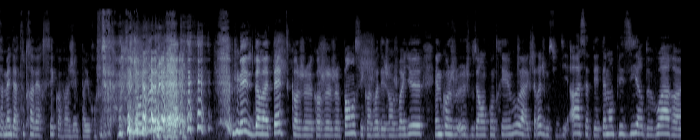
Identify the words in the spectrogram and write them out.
ça m'aide à tout traverser. Quoi. Enfin, j'ai pas eu grand chose à traverser non plus. Mais dans ma tête, quand je, quand je, je pense et quand je vois des gens joyeux, même quand je, je vous ai rencontré vous avec Charlotte, je me suis dit ah ça fait tellement plaisir de voir euh,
